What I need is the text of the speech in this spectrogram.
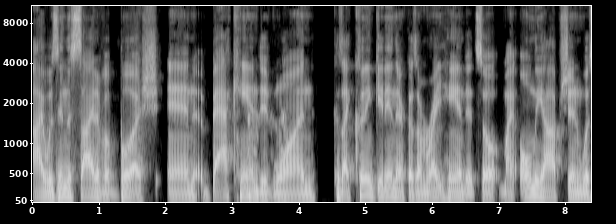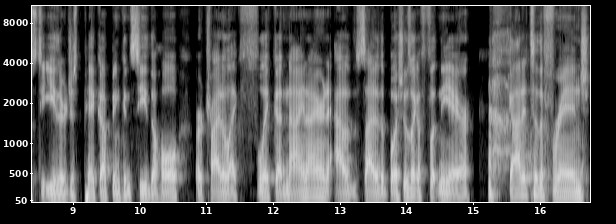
I was in the side of a bush and backhanded one because I couldn't get in there because I'm right-handed. So my only option was to either just pick up and concede the hole or try to like flick a nine iron out of the side of the bush. It was like a foot in the air. Got it to the fringe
